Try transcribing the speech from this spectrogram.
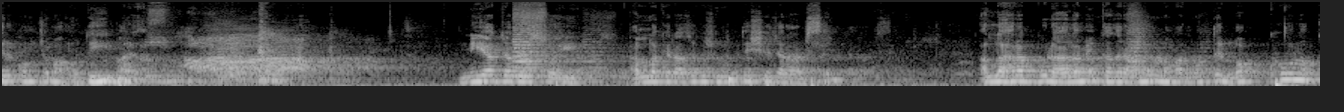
এরকম জমা হতেই পারে নিয়াজ যাদের সহি, আল্লাহকে রাজি উদ্দেশ্যে যারা আসছেন, আল্লাহ রাব্বুল আলমী তাদের আমল নামার মধ্যে লক্ষ লক্ষ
